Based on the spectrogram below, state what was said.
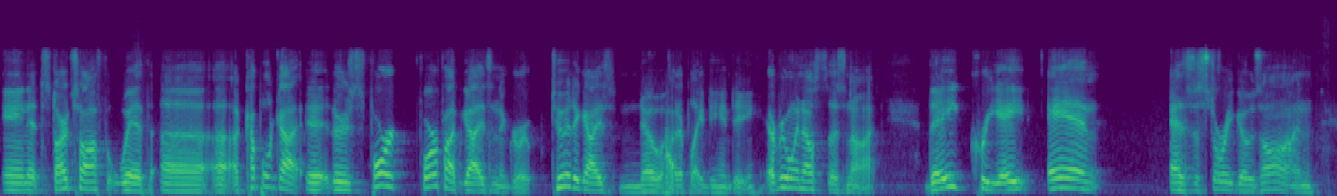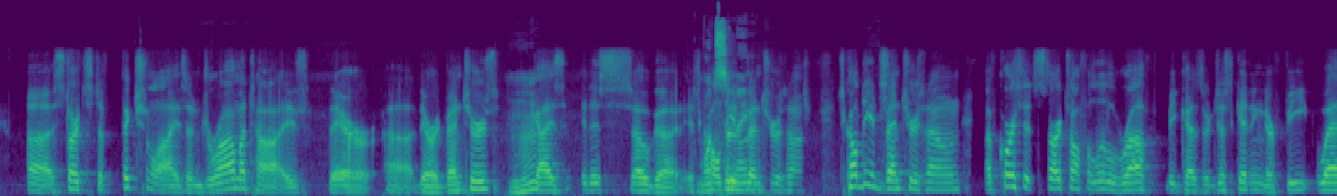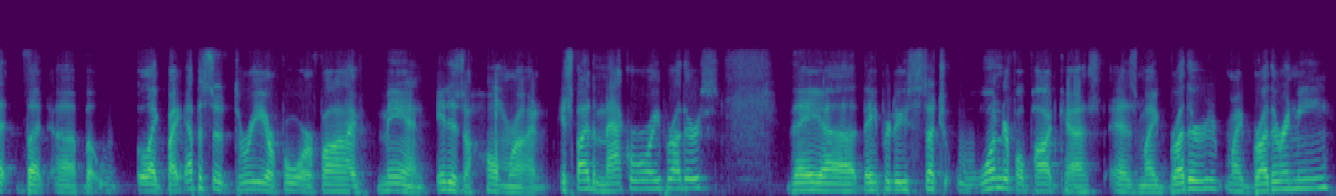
and it starts off with uh, a couple of guys. Uh, there's four four or five guys in the group. Two of the guys know how to play D and D. Everyone else does not. They create and as the story goes on, uh, starts to fictionalize and dramatize their uh, their adventures. Guys, it is so good. It's Mm-hmm. What's called the the? Adventure Zone. It's called the Adventure Zone. Of course, it starts off a little rough because they're just getting their feet wet. But uh, but like by episode three or four or five, man, it is a home run. It's by the McElroy brothers. They uh, they produce such wonderful podcasts as my brother, my brother and me,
